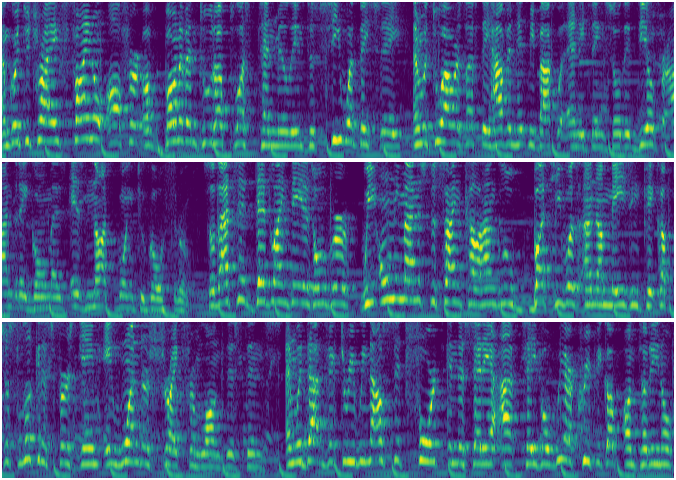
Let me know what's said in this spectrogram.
I'm going to try a final offer of Bonaventura plus 10 million to see what they say. And with two hours left, they haven't hit me back with anything. So the deal for Andre Gomes is not going to go through. So that's it. Deadline day is over. We only managed to sign Calhanoglu, but he was an amazing pickup. Just look at his first game. A wonder strike from long distance. And with that victory, we now sit fourth in the Serie A table. We are creeping up on Torino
